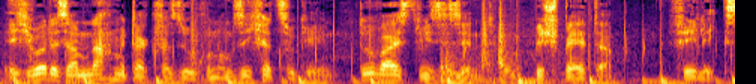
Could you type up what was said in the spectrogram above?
Ich würde es am Nachmittag versuchen, um sicher zu gehen. Du weißt, wie sie sind. Bis später. Felix.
